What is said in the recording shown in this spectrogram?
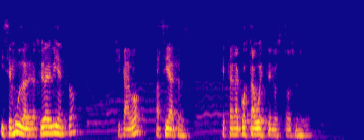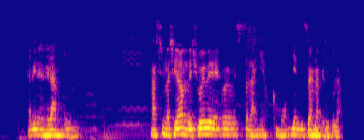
y se muda de la ciudad del viento, Chicago, a Seattle que está en la costa oeste de los Estados Unidos. Bien en el ángulo. Una ciudad donde llueve nueve meses al año, como bien dice en la película.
